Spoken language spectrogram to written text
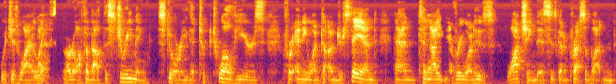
which is why I like Yeah. to start off about the streaming story that took 12 years for anyone to understand. And tonight, everyone who's watching this is going to press a button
